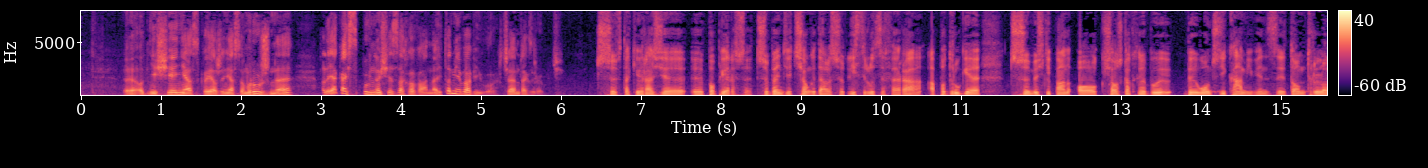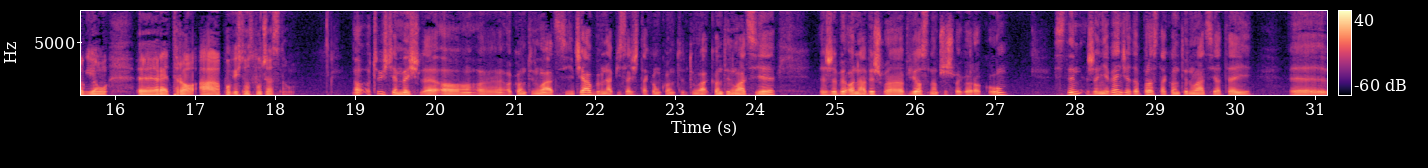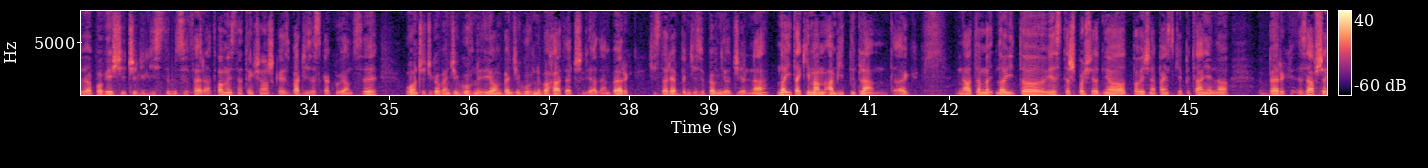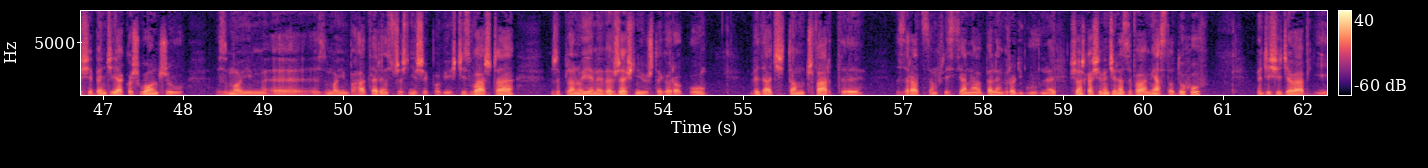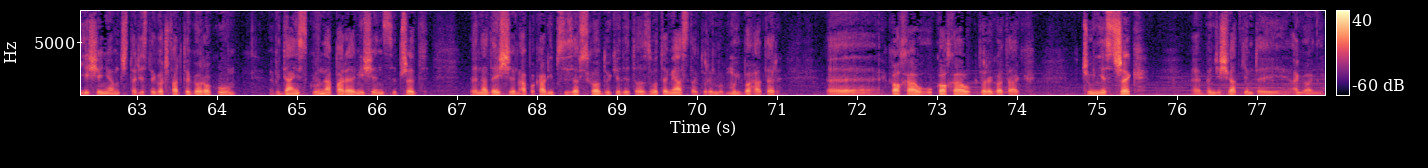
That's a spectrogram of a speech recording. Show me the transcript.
e, odniesienia, skojarzenia są różne, ale jakaś spójność jest zachowana i to mnie bawiło. Chciałem tak zrobić. Czy w takim razie, y, po pierwsze, czy będzie ciąg dalszy listy Lucyfera, a po drugie, czy myśli Pan o książkach, które były, były łącznikami między tą trylogią y, retro, a powieścią współczesną? No, oczywiście myślę o, e, o kontynuacji. Chciałbym napisać taką kontynu- kontynuację, żeby ona wyszła wiosną przyszłego roku. Z tym, że nie będzie to prosta kontynuacja tej e, opowieści, czyli listy Lucyfera. Pomysł na tę książkę jest bardziej zaskakujący. Łączyć go będzie główny, ją będzie główny bohater, czyli Adam Berg. Historia będzie zupełnie oddzielna. No i taki mam ambitny plan, tak? Natomiast, no i to jest też pośrednio odpowiedź na pańskie pytanie. No, Berg zawsze się będzie jakoś łączył z moim, e, z moim bohaterem z wcześniejszych powieści, zwłaszcza, że planujemy we wrześniu już tego roku wydać tom czwarty z radcą Christiana Belem w roli głównej. Książka się będzie nazywała Miasto Duchów. Będzie się działa jesienią 1944 roku w Gdańsku na parę miesięcy przed nadejściem apokalipsy ze wschodu, kiedy to złote miasto, które mój bohater e, kochał, ukochał, którego tak czujnie strzegł, e, będzie świadkiem tej agonii.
